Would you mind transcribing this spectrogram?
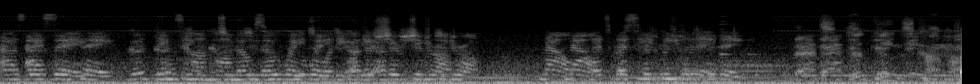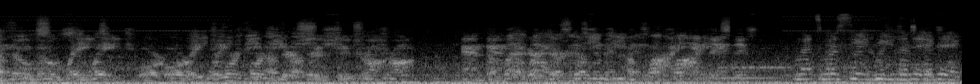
As they say, good things come to those who wait for the other ship to drop. Now, let's proceed with the dig. That's good things come to those who wait, or, or wait for the other ship to drop. And the latter doesn't even apply in this. Let's proceed with the dig.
